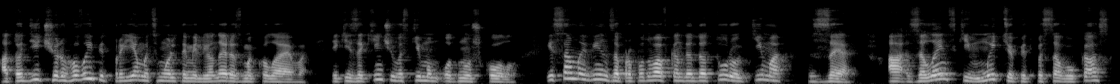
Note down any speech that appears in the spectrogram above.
а тоді черговий підприємець мультимільйонер із Миколаєва, який закінчив із Кімом одну школу. І саме він запропонував кандидатуру Кіма Зе. А Зеленський миттю підписав указ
